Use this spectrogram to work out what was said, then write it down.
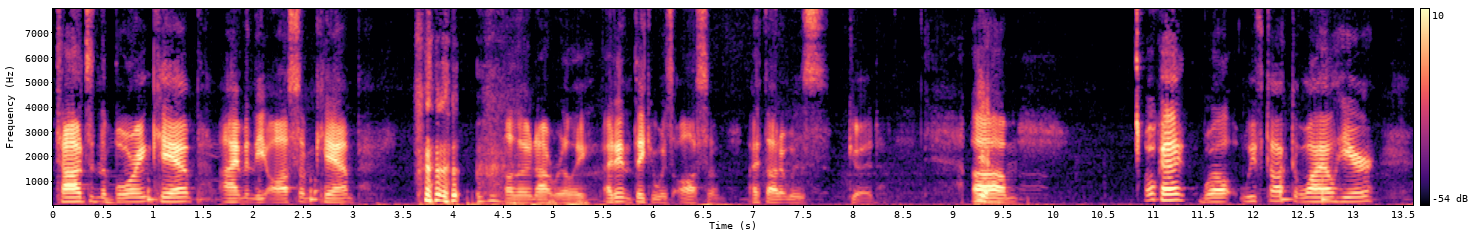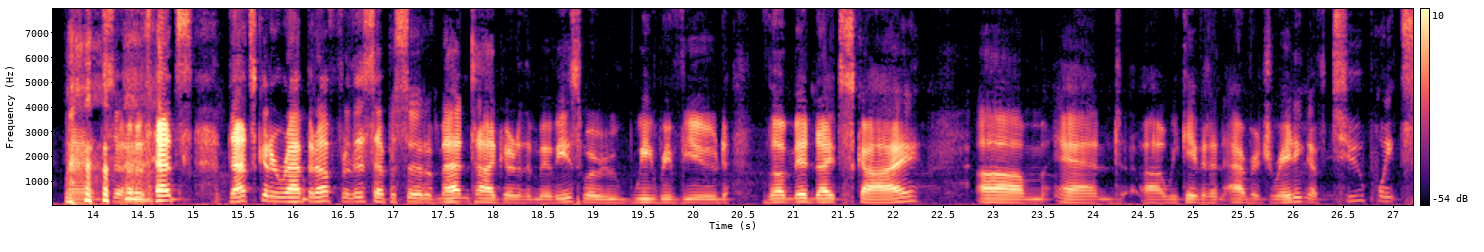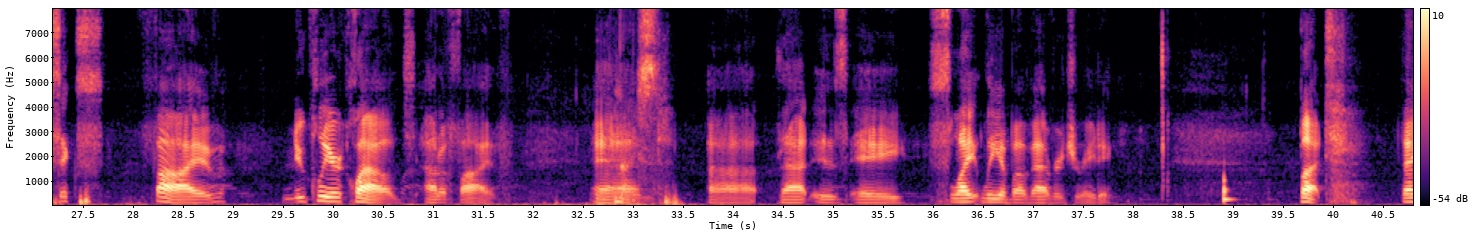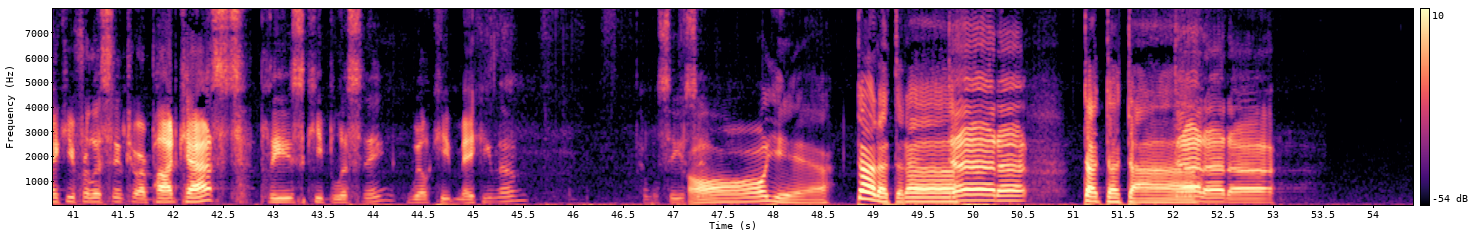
Todd's in the boring camp. I'm in the awesome camp. Although not really. I didn't think it was awesome. I thought it was good. Yeah. Um, okay. Well, we've talked a while here. And so that's that's going to wrap it up for this episode of Matt and Todd Go to the Movies, where we reviewed The Midnight Sky, um, and uh, we gave it an average rating of 2.65 nuclear clouds out of five, and nice. uh, that is a slightly above average rating. But thank you for listening to our podcast. Please keep listening. We'll keep making them. And we'll see you soon. Oh, yeah. Da da da da. Da da. Da da da. Da da da.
